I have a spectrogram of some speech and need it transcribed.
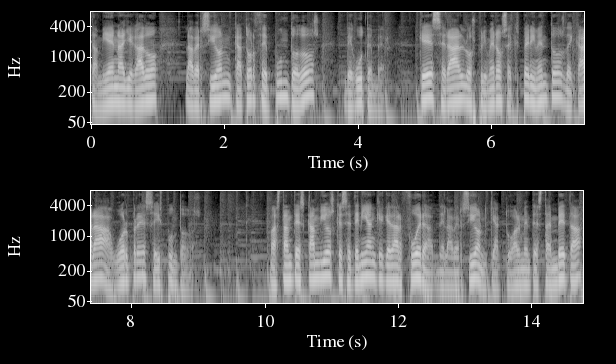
También ha llegado la versión 14.2 de Gutenberg, que serán los primeros experimentos de cara a WordPress 6.2. Bastantes cambios que se tenían que quedar fuera de la versión que actualmente está en beta,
